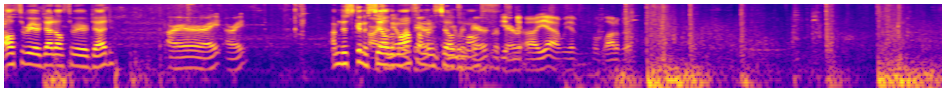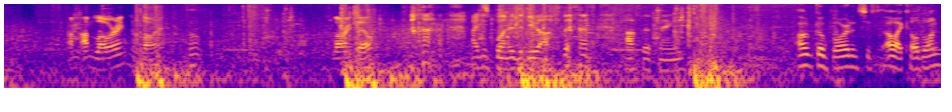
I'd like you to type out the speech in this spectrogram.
All three are dead, all three are dead. All right, all right, all right. I'm just gonna sail seal them Antonio, off. I'm gonna sail them Antonio, off. repair, Yeah, uh, yeah, we have a lot of it. I'm I'm lowering. I'm lowering. Oh. Lowering sail. I just blundered the dude off the off the thing. I'll go board and see if. Oh, I killed one.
